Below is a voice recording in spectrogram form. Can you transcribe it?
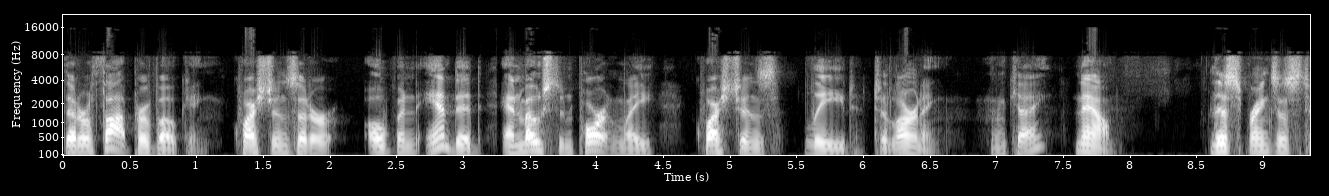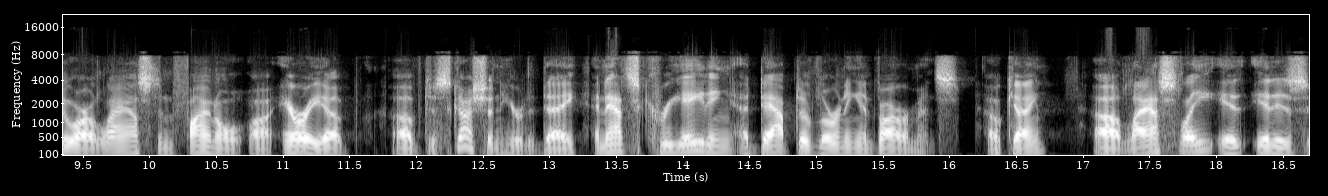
that are thought provoking, questions that are open ended, and most importantly, questions lead to learning. Okay? Now, this brings us to our last and final uh, area of discussion here today, and that's creating adaptive learning environments. Okay? Uh, lastly, it, it is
